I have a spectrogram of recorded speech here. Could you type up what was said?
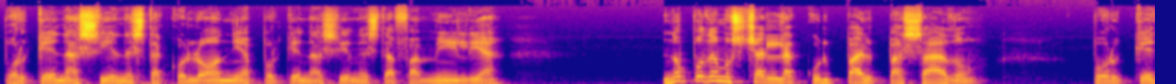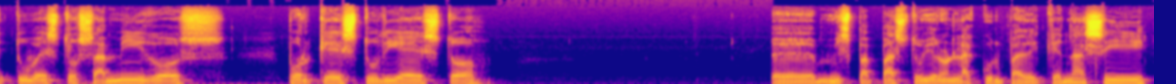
¿Por qué nací en esta colonia? ¿Por qué nací en esta familia? No podemos echarle la culpa al pasado. ¿Por qué tuve estos amigos? ¿Por qué estudié esto? Eh, mis papás tuvieron la culpa de que nací.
